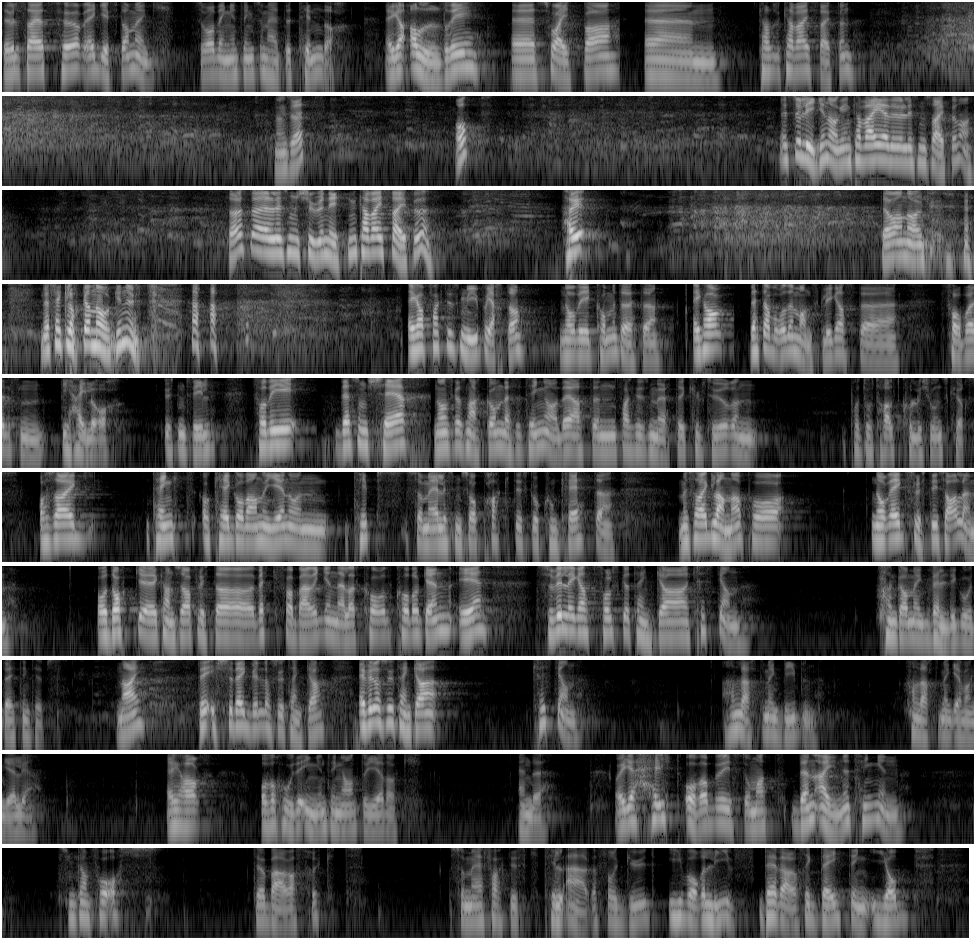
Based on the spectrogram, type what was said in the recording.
Det vil si at Før jeg gifta meg, så var det ingenting som heter Tinder. Jeg har aldri eh, sveipa eh, hva, hva var i sveipen? Noen som vet? Opp? Hvis du liker noen, hva vei er det du liksom sveiper? da? Seriøst, det er liksom 2019. Hva vei sveiper du? Høy... Det var noen Vi fikk lokka noen ut. Jeg har faktisk mye på hjertet når det kommer til dette. Har, dette har vært den vanskeligste forberedelsen i hele år. Uten tvil. Fordi det som skjer når en skal snakke om disse tingene, det er at en faktisk møter kulturen på totalt kollisjonskurs. Og så har jeg tenkt ok, går det an å gi noen tips som er liksom så praktiske og konkrete. Men så har jeg landa på Når jeg slutter i Salem, og dere kanskje har flytta vekk fra Bergen, eller hvor, hvor dere enn er, så vil jeg at folk skal tenke Christian, han ga meg veldig gode datingtips. Nei, det er ikke det jeg vil dere skal tenke. Jeg vil dere skal tenke Kristian, han lærte meg Bibelen. Han lærte meg evangeliet. Jeg har overhodet ingenting annet å gi dere enn det. Og jeg er helt overbevist om at den ene tingen som kan få oss til å bære frukt, som er faktisk til ære for Gud i våre liv, det være seg dating, jobb,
